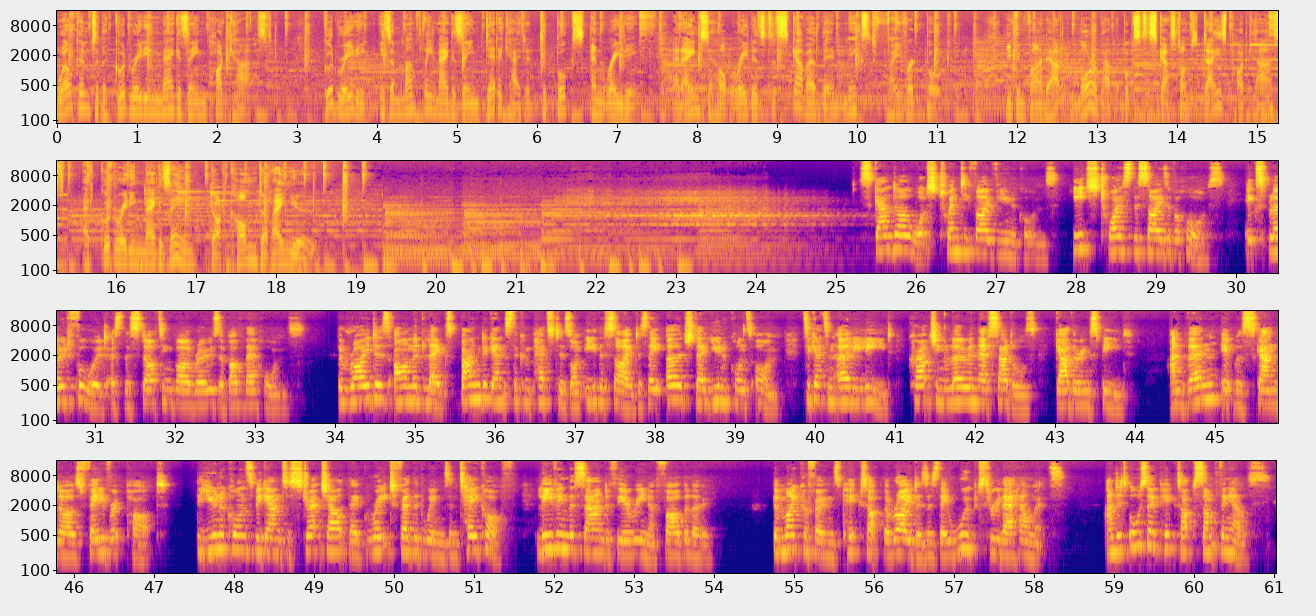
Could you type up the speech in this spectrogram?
Welcome to the Good Reading Magazine podcast. Good Reading is a monthly magazine dedicated to books and reading and aims to help readers discover their next favourite book. You can find out more about the books discussed on today's podcast at goodreadingmagazine.com.au. Skandar watched 25 unicorns, each twice the size of a horse, explode forward as the starting bar rose above their horns. The riders' armoured legs banged against the competitors on either side as they urged their unicorns on to get an early lead, crouching low in their saddles, gathering speed. And then it was Skandar's favourite part. The unicorns began to stretch out their great feathered wings and take off, leaving the sand of the arena far below. The microphones picked up the riders as they whooped through their helmets. And it also picked up something else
